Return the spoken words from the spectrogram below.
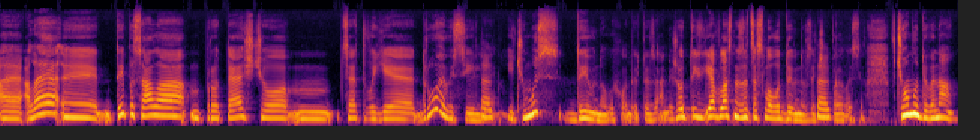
Е, але е, ти писала про те, що це твоє друге весілля, так. і чомусь дивно виходити заміж. От я, власне, за це слово дивно зачепилася. Так. В чому дивина?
